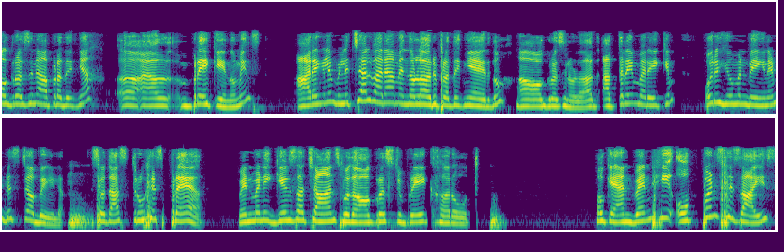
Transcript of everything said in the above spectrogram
ഓഗ്രസിന് ആ പ്രതിജ്ഞ ബ്രേക്ക് ചെയ്യുന്നു. മീൻസ് ആരെങ്കിലും വിളിച്ചാൽ വരാം എന്നുള്ള ഒരു പ്രതിജ്ഞയായിരുന്നു ആ ഓഗ്രസിനുള്ളത്. അത് അത്രയും വരേക്കും ഒരു ഹ്യൂമൻ ബീങ്ങിനെയും ഡിസ്റ്റർബ് ചെയ്യില്ല. So thus through his prayer when when he gives a chance for the ogress to break her oath okay and when he opens his eyes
